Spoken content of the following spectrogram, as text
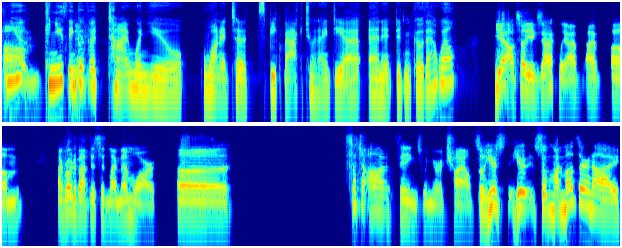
Can you um, can you think yeah. of a time when you wanted to speak back to an idea and it didn't go that well? Yeah, I'll tell you exactly. I've I've um, I wrote about this in my memoir. Uh, such odd things when you're a child. So here's here. So my mother and I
